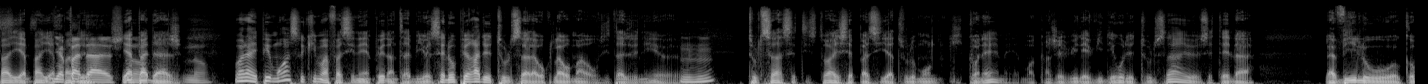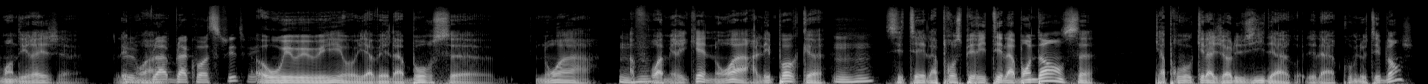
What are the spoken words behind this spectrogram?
pas, il y a pas, il y a, pas, de- d'âge. il y a pas d'âge. Non. Voilà. Et puis moi, ce qui m'a fasciné un peu dans ta bio, c'est l'opéra de Tulsa, là, Oklahoma, aux États-Unis. euh. Tulsa, cette histoire, je sais pas s'il y a tout le monde qui connaît, mais moi, quand j'ai vu les vidéos de Tulsa, euh, c'était la, la ville où, euh, comment dirais-je, euh, les Le Noirs. Bla- Black Wall Street, oui. Oh, oui, oui, oui. oh, Il y avait la bourse euh, noire, Mhm. afro-américaine, noire. À l'époque, Mhm. c'était la prospérité, l'abondance qui a provoqué la jalousie de la, de la communauté blanche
